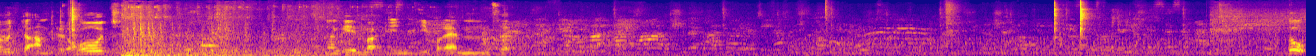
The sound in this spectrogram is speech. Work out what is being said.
Da wird der Ampel rot. Dann gehen wir in die Bremse. So.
